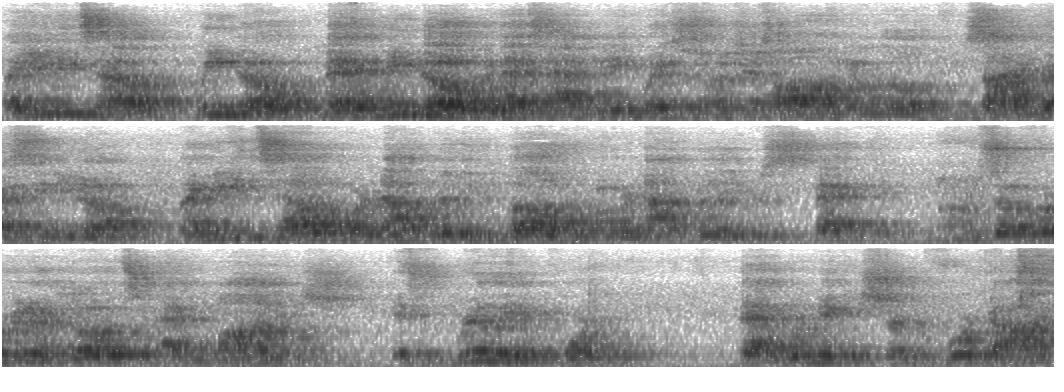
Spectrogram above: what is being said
Like you can tell. We know, men, we know when that's happening, when it's just a bunch of oh, talk and a little side pressing, you know. Like we can tell when we're not really loved or when we're not really respected. And uh-huh. so if we're gonna go to admonish, it's really important that we're making sure before God,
